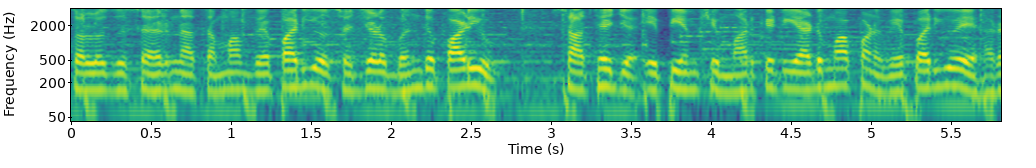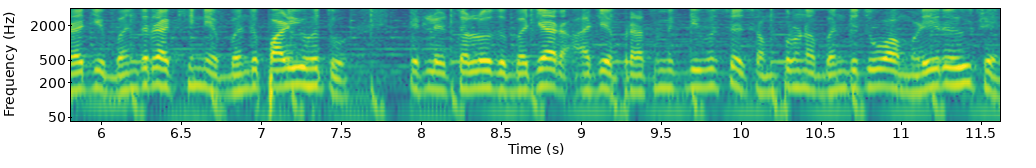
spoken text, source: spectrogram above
તલોદ શહેરના તમામ વેપારીઓ સજ્જડ બંધ પાડ્યું. સાથે જ એપીએમસી માર્કેટ યાર્ડમાં પણ વેપારીઓએ હરાજી બંધ રાખીને બંધ પાડ્યું હતું. એટલે તલોદ બજાર આજે પ્રાથમિક દિવસે સંપૂર્ણ બંધ જોવા મળી રહ્યું છે.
